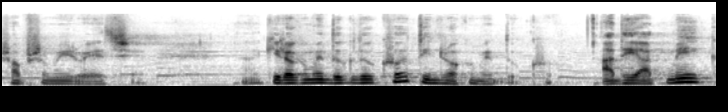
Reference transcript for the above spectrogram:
সবসময় রয়েছে। কী রকমের দুঃখ দুঃখ? তিন রকমের দুঃখ। আধি আত্মিক,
